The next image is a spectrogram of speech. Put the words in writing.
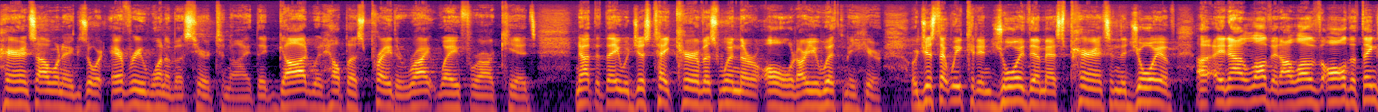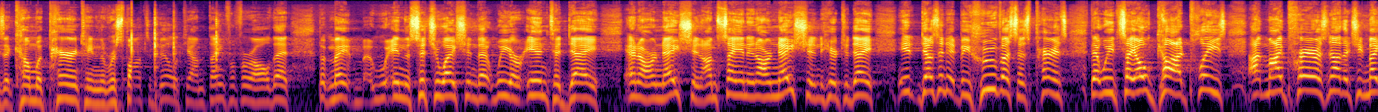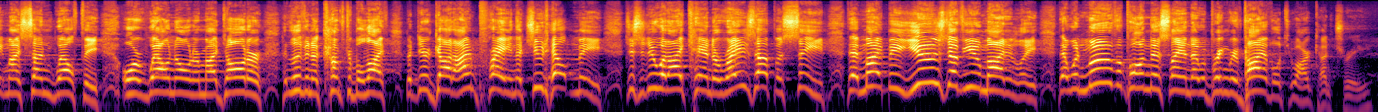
Parents, I want to exhort every one of us here tonight that God would help us pray the right way for our kids. Not that they would just take care of us when they're old. Are you with me here? Or just that we could enjoy them as parents and the joy of, uh, and I love it. I love all the things that come with parenting, the responsibility. I'm thankful for all that. But may, in the situation that we are in today in our nation, I'm saying in our nation here today, it doesn't it behoove us as parents that we'd say, oh God, please, uh, my prayer is not that you'd make my son wealthy or well known or my my daughter living a comfortable life. But dear God, I'm praying that you'd help me just to do what I can to raise up a seed that might be used of you mightily, that would move upon this land, that would bring revival to our country.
